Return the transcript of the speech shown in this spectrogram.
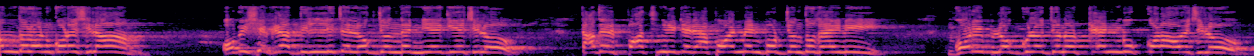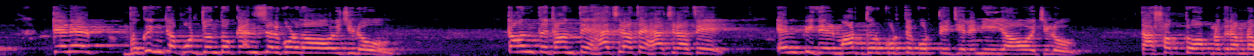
আন্দোলন করেছিলাম, অভিষেকরা দিল্লিতে লোকজনদের নিয়ে গিয়েছিল। তাদের পাঁচ মিনিটের অ্যাপয়েন্টমেন্ট পর্যন্ত দেয়নি। গরিব লোকগুলোর জন্য ট্রেন বুক করা হয়েছিল। ট্রেনের বুকিংটা পর্যন্ত ক্যান্সেল করে দেওয়া হয়েছিল। টানতে টানতে, হ্যাচড়াতে হ্যাচড়াতে এমপিদের মারধর করতে করতে জেলে নিয়ে যাওয়া হয়েছিল। তা সত্ত্বেও আপনাদের আমরা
